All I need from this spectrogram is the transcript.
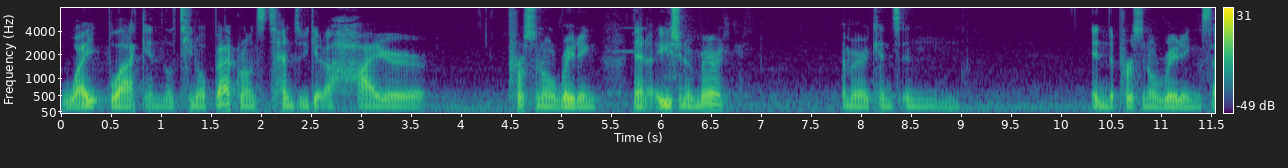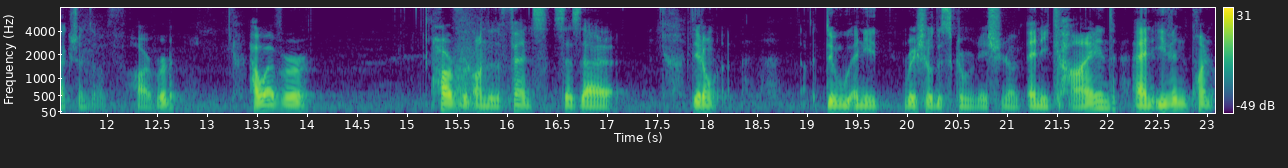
white, black, and Latino backgrounds tend to get a higher personal rating than Asian American Americans in in the personal rating sections of Harvard. However, Harvard on the defense says that they don't do any racial discrimination of any kind, and even point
